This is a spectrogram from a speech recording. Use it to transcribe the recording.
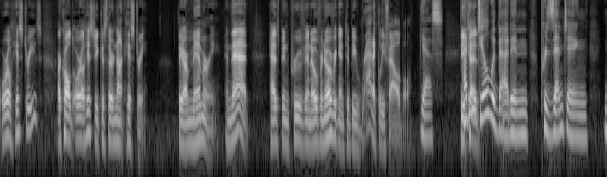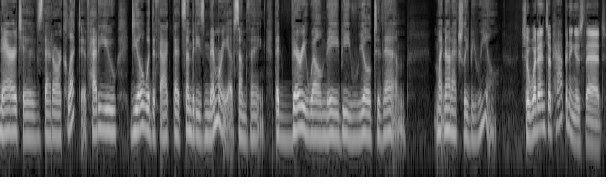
Oral histories are called oral history because they're not history, they are memory. And that has been proven over and over again to be radically fallible. Yes. Because How do you deal with that in presenting narratives that are collective? How do you deal with the fact that somebody's memory of something that very well may be real to them might not actually be real? So, what ends up happening is that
